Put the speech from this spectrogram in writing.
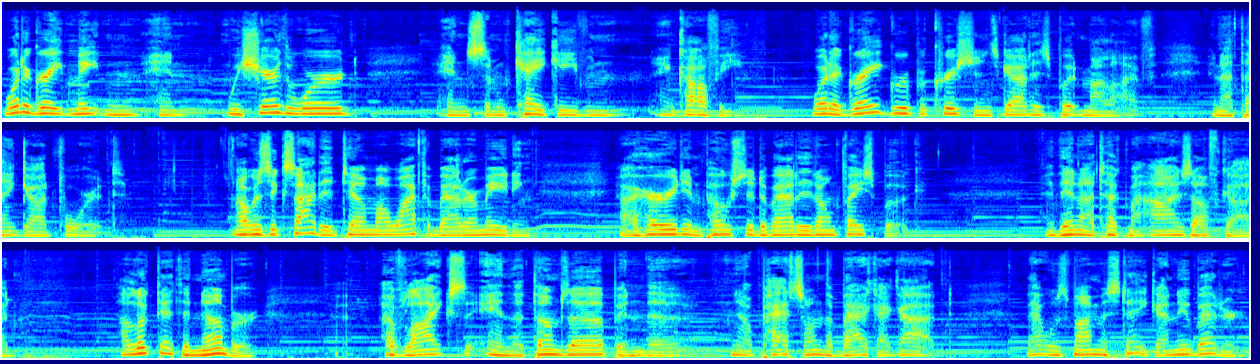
What a great meeting, and we share the word and some cake, even, and coffee. What a great group of Christians God has put in my life, and I thank God for it. I was excited telling my wife about our meeting. I hurried and posted about it on Facebook. And then I took my eyes off God. I looked at the number of likes and the thumbs up and the you know, pats on the back I got. That was my mistake. I knew better.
